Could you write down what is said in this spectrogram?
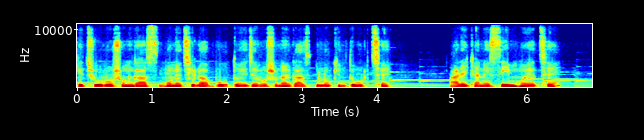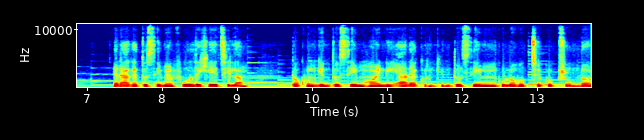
কিছু রসুন গাছ বুনেছিল আব্বু। তো এই যে রসুনের গাছগুলো কিন্তু উঠছে। আর এখানে সিম হয়েছে। এর আগে তো সিমের ফুল দেখিয়েছিলাম। তখন কিন্তু সিম হয়নি, আর এখন কিন্তু সিমগুলো হচ্ছে খুব সুন্দর।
